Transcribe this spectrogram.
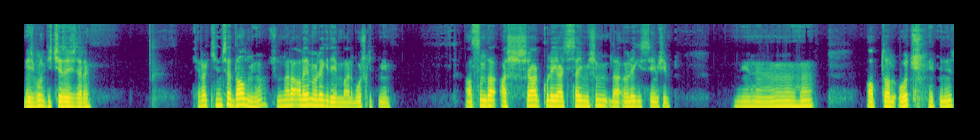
Mecbur gideceğiz ejdere. Kira kimse dalmıyor. Şunları alayım öyle gideyim bari. Boş gitmeyeyim. Aslında aşağı kuleyi açsaymışım da öyle gitseymişim. Aptal oç. Hepiniz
